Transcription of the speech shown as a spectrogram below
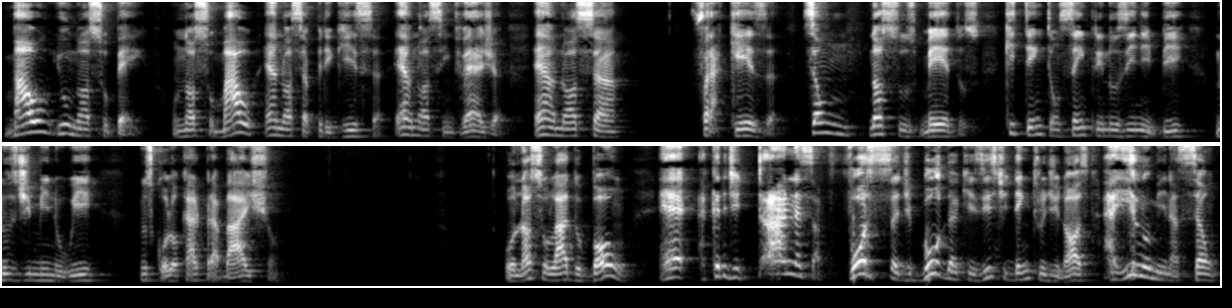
mal e o nosso bem. O nosso mal é a nossa preguiça, é a nossa inveja, é a nossa fraqueza, são nossos medos que tentam sempre nos inibir, nos diminuir, nos colocar para baixo. O nosso lado bom é acreditar nessa força de Buda que existe dentro de nós, a iluminação,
